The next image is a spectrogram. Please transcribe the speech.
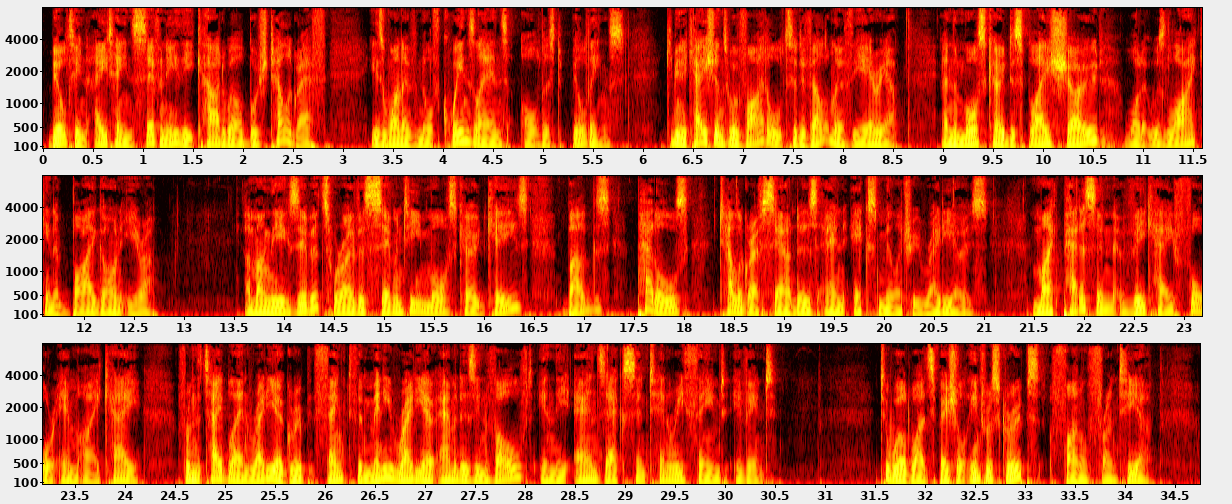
Built in 1870, the Cardwell Bush Telegraph is one of North Queensland's oldest buildings. Communications were vital to development of the area, and the Morse code display showed what it was like in a bygone era. Among the exhibits were over 70 Morse code keys, bugs, paddles, telegraph sounders, and ex military radios. Mike Patterson, VK4MIK, from the Tableland Radio Group thanked the many radio amateurs involved in the Anzac Centenary themed event. To worldwide special interest groups, Final Frontier.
